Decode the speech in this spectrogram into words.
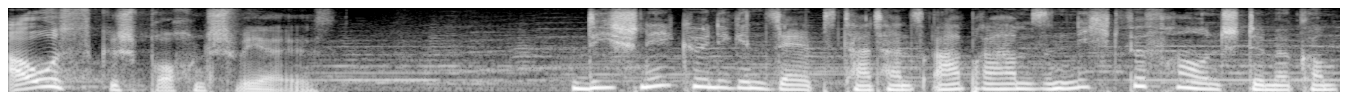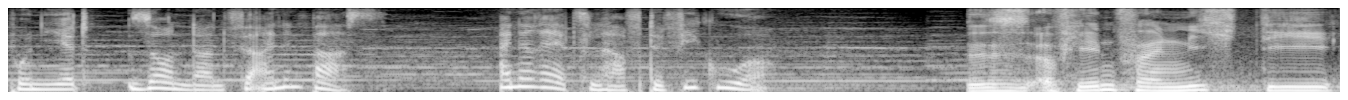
ausgesprochen schwer ist. Die Schneekönigin selbst hat Hans Abrahamsen nicht für Frauenstimme komponiert, sondern für einen Bass. Eine rätselhafte Figur. Das ist auf jeden Fall nicht die,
